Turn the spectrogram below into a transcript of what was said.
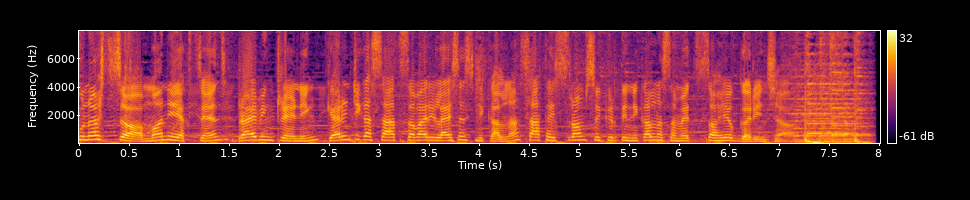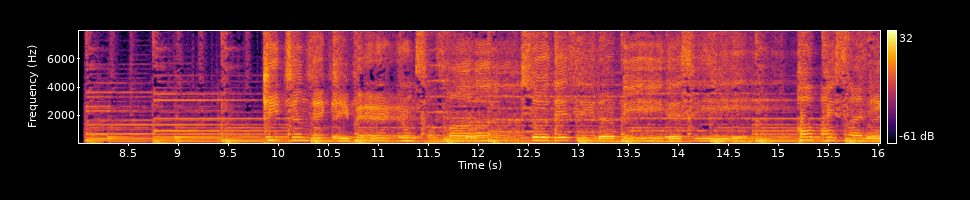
पुनश्च मनी एक्सचेन्ज ड्राइभिङ ट्रेनिङ ग्यारेन्टीका साथ सवारी लाइसेन्स निकाल्न साथै श्रम स्वीकृति निकाल्न समेत सहयोग गरिन्छ। किचनदेखि बेडरुमसम्म स्वदेशी र विदेशी। अफिस अनि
